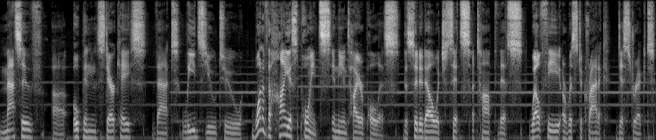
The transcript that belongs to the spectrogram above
massive uh, open staircase that leads you to one of the highest points in the entire polis, the citadel, which sits atop this wealthy aristocratic district,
